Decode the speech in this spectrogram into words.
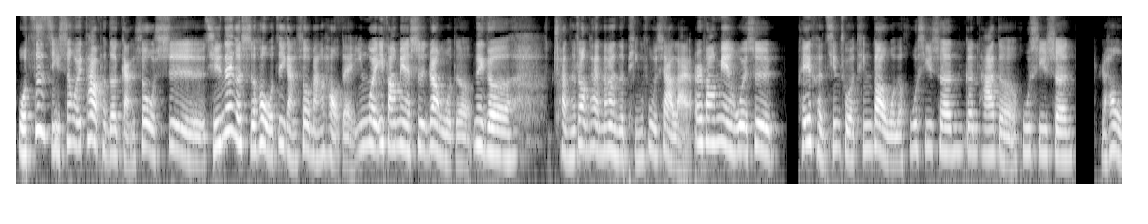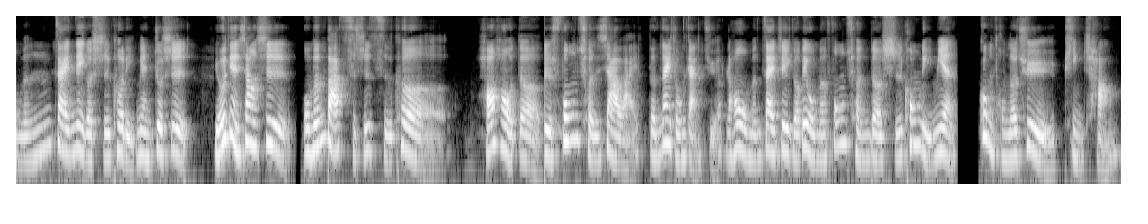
我自己身为 top 的感受是，其实那个时候我自己感受蛮好的，因为一方面是让我的那个喘的状态慢慢的平复下来，二方面我也是可以很清楚的听到我的呼吸声跟他的呼吸声，然后我们在那个时刻里面，就是有点像是我们把此时此刻。好好的是封存下来的那种感觉，然后我们在这个被我们封存的时空里面，共同的去品尝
